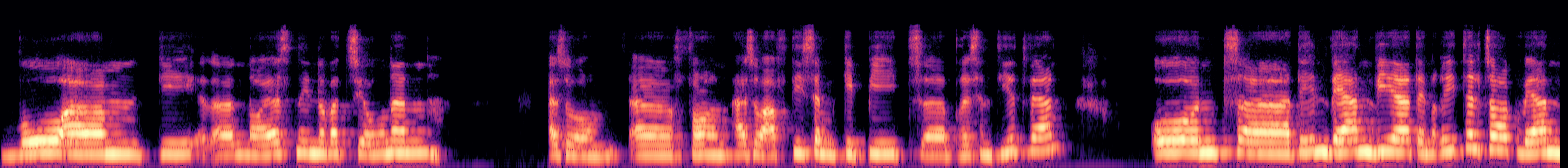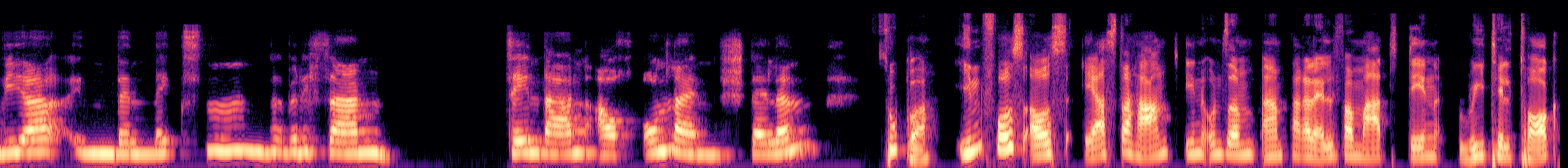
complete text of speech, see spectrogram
wo ähm, die äh, neuesten Innovationen also, äh, von, also auf diesem Gebiet präsentiert werden. Und den werden wir, den Retail Talk werden wir in den nächsten, würde ich sagen, zehn Tagen auch online stellen. Super. Infos aus erster Hand in unserem äh, Parallelformat, den Retail Talk,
